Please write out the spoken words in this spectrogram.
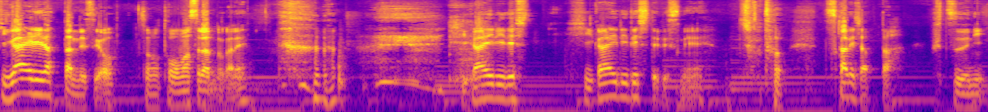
日帰りだったんですよ。そのトーマスランドがね。日帰りでし、日帰りでしてですね。ちょっと疲れちゃった。普通に。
